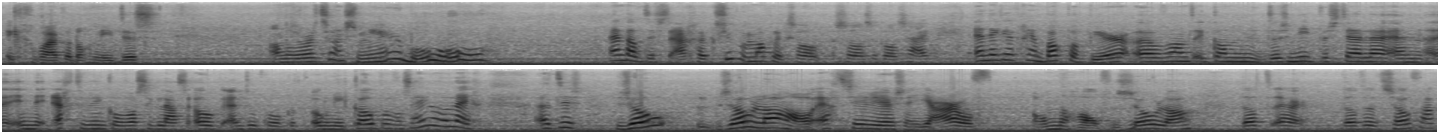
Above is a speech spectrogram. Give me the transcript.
ik gebruik het nog niet, dus anders wordt het zo'n smeer. Boe. En dat is eigenlijk super makkelijk, zoals ik al zei. En ik heb geen bakpapier, uh, want ik kan dus niet bestellen. En uh, in de echte winkel was ik laatst ook. En toen kon ik het ook niet kopen, was helemaal leeg. Het is zo, zo lang al, echt serieus een jaar of anderhalf, zo lang. Dat, er, dat het zo vaak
